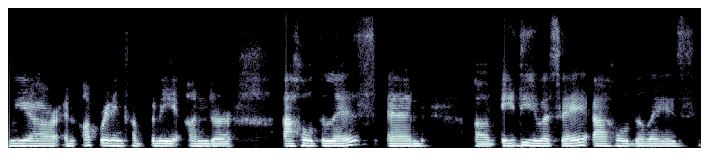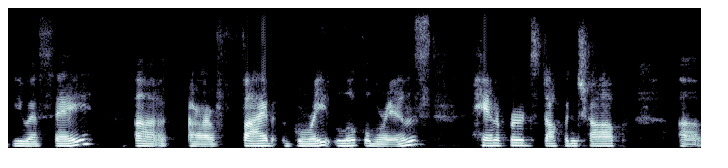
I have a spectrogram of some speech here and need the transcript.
We are an operating company under Ahold Delhaize and um, ADUSA, Ahold Delhaize USA, uh, are five great local brands Hannaford, Stop and Shop, uh,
